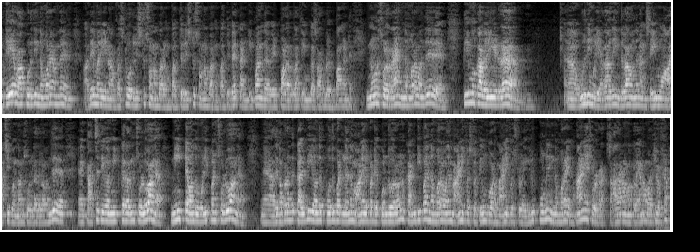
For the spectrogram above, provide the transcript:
இதே வாக்குறுதி இந்த முறை வந்து அதே மாதிரி நான் ஃபர்ஸ்ட் ஒரு லிஸ்ட் சொன்ன பாருங்க பத்து லிஸ்ட் சொன்ன பாருங்க பத்து பேர் கண்டிப்பா இந்த வேட்பாளர்களா திமுக சார்பில் இருப்பாங்கன்ட்டு. இன்னொன்னு சொல்றேன் இந்த முறை வந்து திமுக வெளியிடுற உறுதிமொழி. அதாவது இதெல்லாம் வந்து நாங்கள் செய்வோம் ஆட்சிக்கு வந்தோம்னு சொல்றதுல வந்து கச்சத்தீவை மீட்கிறதுன்னு சொல்லுவாங்க. நீட்டை வந்து ஒழிப்பன்னு சொல்லுவாங்க. அதுக்கப்புறம் வந்து கல்வியை வந்து பொதுப்பட்டிலேருந்து மாநிலப்பட்டை கொண்டு வரோம்னு கண்டிப்பாக இந்த முறை வந்து மேனிஃபெஸ்டோ திமுக மேனிஃபெஸ்டோல இருக்கும்னு இந்த முறை நானே சொல்றேன். சாதாரண மக்கள். ஏன்னா வருஷம் வருஷம்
